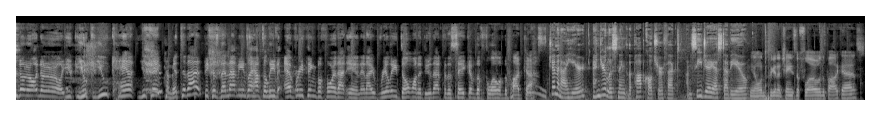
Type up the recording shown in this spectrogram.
no, no, no, no, no. You, you, you can't, you can't commit to that because then that means I have to leave everything before that in, and I really don't want to do that for the sake of the flow of the podcast. Gemini here, and you're listening to the Pop Culture Effect on CJSW. You know what's gonna change the flow of the podcast?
